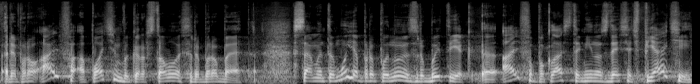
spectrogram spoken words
ребро альфа, а потім використовувалось ребро бета. Саме тому я пропоную зробити як е, альфа покласти мінус 10 в п'ятій,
